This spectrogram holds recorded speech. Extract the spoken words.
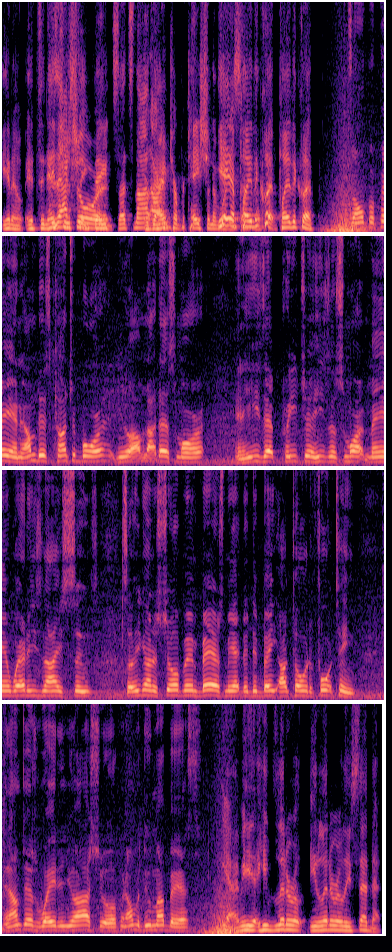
you know, it's an His interesting actual thing. words. That's not okay? our interpretation of. Yeah, yeah play the clip. Play the clip. So I'm preparing. I'm this country boy. You know, I'm not that smart and he's that preacher. He's a smart man, wear these nice suits. So he's gonna show up and embarrass me at the debate October the 14th. And I'm just waiting, you know, I'll show up and I'm gonna do my best. Yeah, I mean, he literally he literally said that.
